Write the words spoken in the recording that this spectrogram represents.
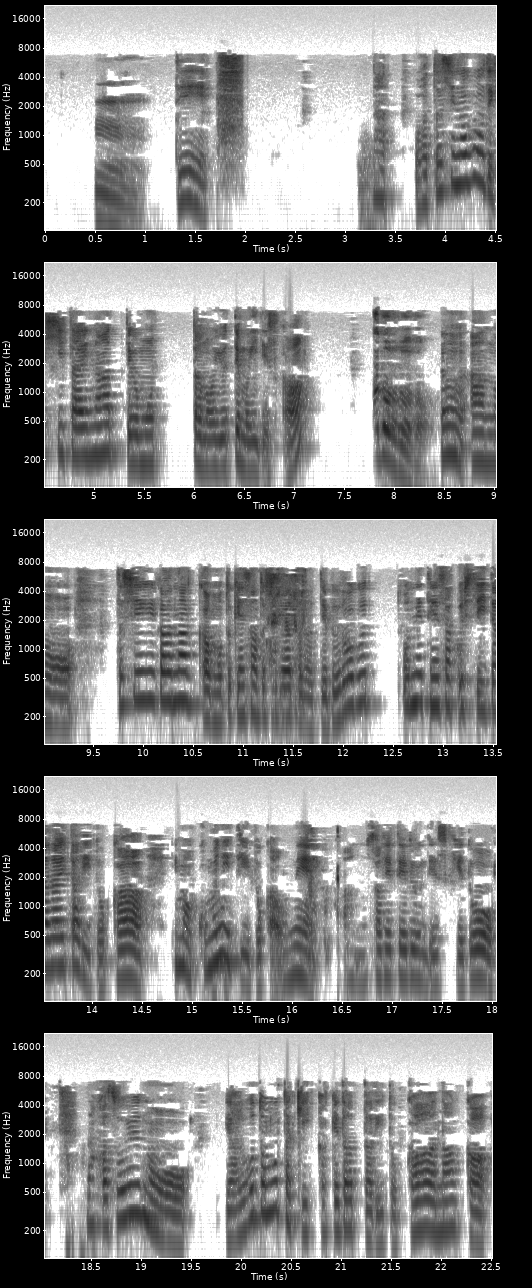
うん。で、な、私の方で聞きたいなって思ったのを言ってもいいですか？あ、どうぞどうぞ。うん、あの、私がなんか元健さんと知り合ったのってブログをね、添削していただいたりとか、今コミュニティとかをね、あの、されてるんですけど、なんかそういうのをやろうと思ったきっかけだったりとか、なんか、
